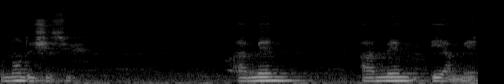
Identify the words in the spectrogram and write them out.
Au nom de Jésus. Amen, Amen et Amen.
